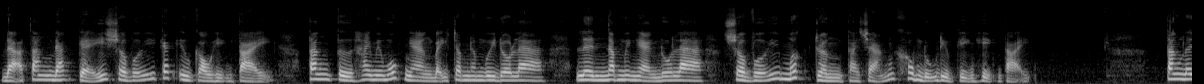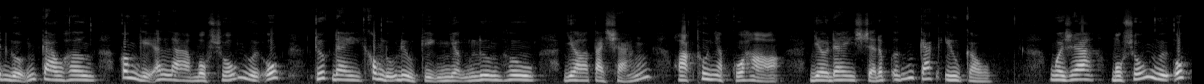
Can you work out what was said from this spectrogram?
đã tăng đáng kể so với các yêu cầu hiện tại, tăng từ 21.750 đô la lên 50.000 đô la so với mất trần tài sản không đủ điều kiện hiện tại. Tăng lên ngưỡng cao hơn có nghĩa là một số người Úc trước đây không đủ điều kiện nhận lương hưu do tài sản hoặc thu nhập của họ, giờ đây sẽ đáp ứng các yêu cầu. Ngoài ra, một số người Úc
